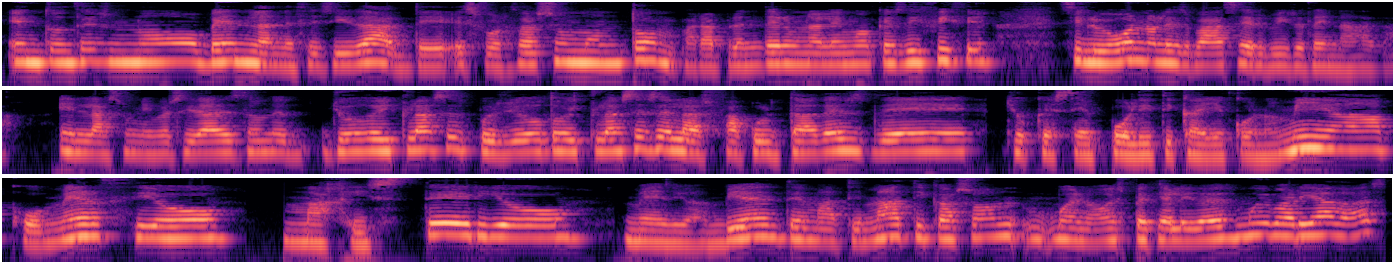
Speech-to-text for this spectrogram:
Entonces no ven la necesidad de esforzarse un montón para aprender una lengua que es difícil si luego no les va a servir de nada. En las universidades donde yo doy clases, pues yo doy clases en las facultades de, yo que sé, política y economía, comercio, magisterio, medio ambiente, matemáticas, son, bueno, especialidades muy variadas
